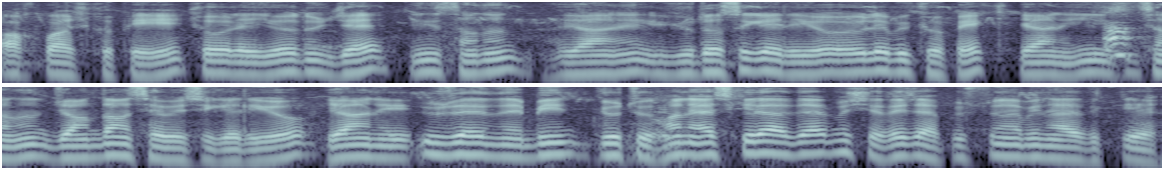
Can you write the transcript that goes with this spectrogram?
akbaş köpeği. Şöyle görünce insanın yani yudası geliyor. Öyle bir köpek. Yani insanın candan sevesi geliyor. Yani üzerine bin götür. Hani eskiler dermiş ya Recep üstüne binerdik diye.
